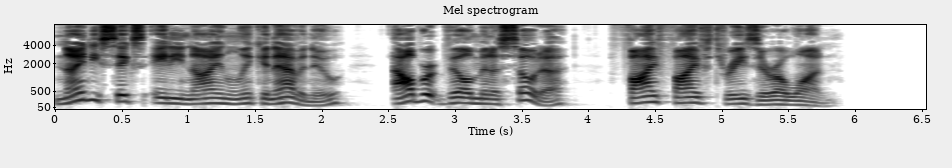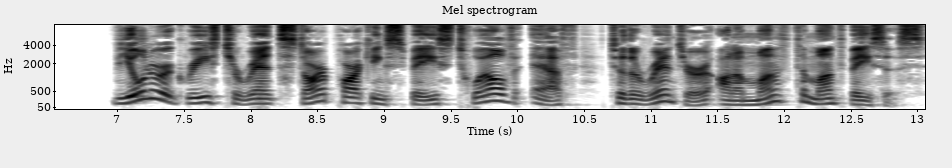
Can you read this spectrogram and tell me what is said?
9689 Lincoln Avenue, Albertville, Minnesota 55301. The owner agrees to rent Star Parking Space 12F to the renter on a month to month basis.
